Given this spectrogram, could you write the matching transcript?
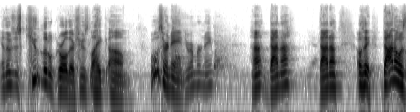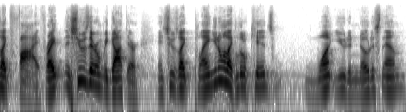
And there was this cute little girl there. She was like, um, what was her name? Do you remember her name? Huh? Donna? Donna? Okay, Donna was like five, right? And she was there when we got there. And she was like playing. You know, like little kids want you to notice them?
